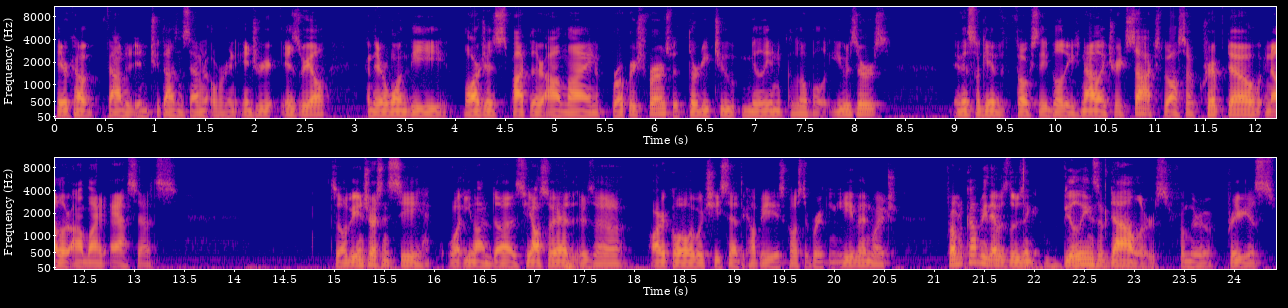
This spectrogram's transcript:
They were founded in 2007 over in Israel, and they're one of the largest popular online brokerage firms with 32 million global users. And this will give folks the ability to not only trade stocks, but also crypto and other online assets. So it'll be interesting to see what Elon does. He also had there's a article which he said the company is close to breaking even, which from a company that was losing billions of dollars from their previous,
